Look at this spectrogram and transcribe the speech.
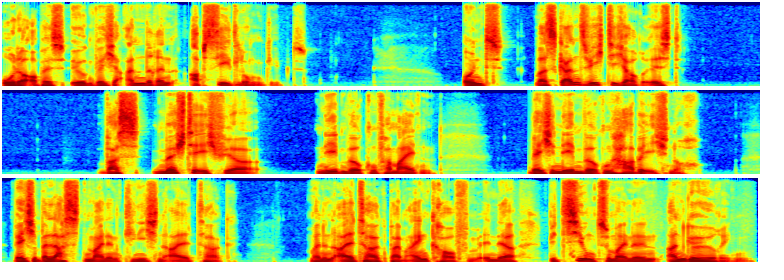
Oder ob es irgendwelche anderen Absiedlungen gibt. Und was ganz wichtig auch ist, was möchte ich für Nebenwirkungen vermeiden? Welche Nebenwirkungen habe ich noch? Welche belasten meinen klinischen Alltag? Meinen Alltag beim Einkaufen, in der Beziehung zu meinen Angehörigen?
